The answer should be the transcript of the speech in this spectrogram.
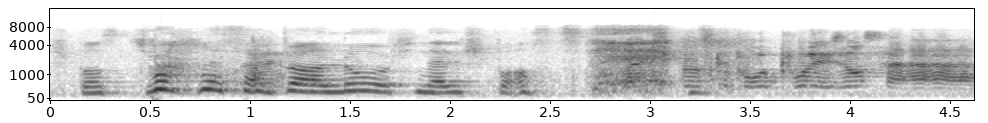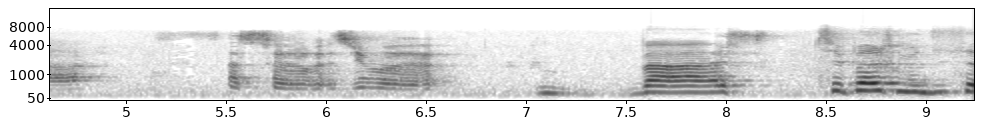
Je pense, tu vois, là, c'est un peu un lot au final, je pense. Ouais, je pense que pour, pour les gens, ça, ça se résume. euh, Bah, je je sais pas, je me dis, ça,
